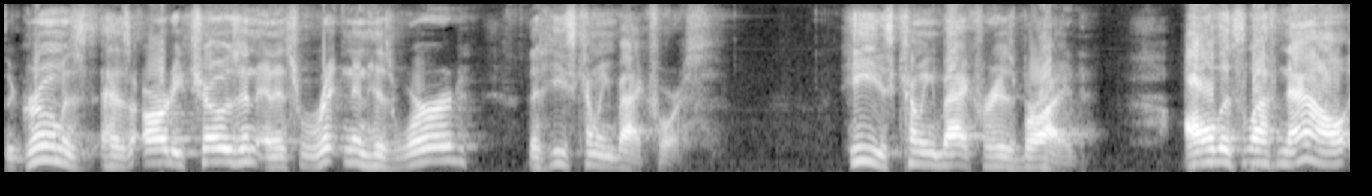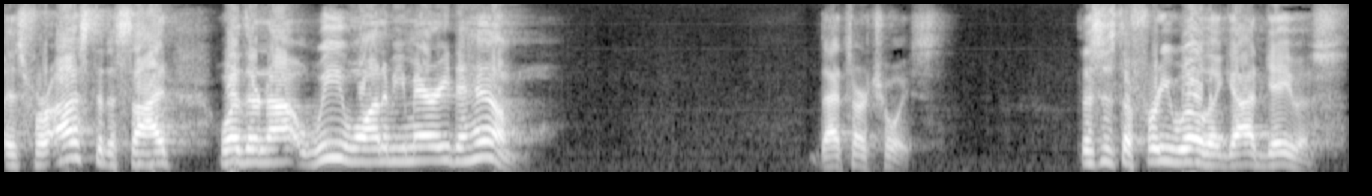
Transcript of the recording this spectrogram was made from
The groom is, has already chosen, and it's written in his word that he's coming back for us. He's coming back for his bride. All that's left now is for us to decide whether or not we want to be married to him. That's our choice. This is the free will that God gave us.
